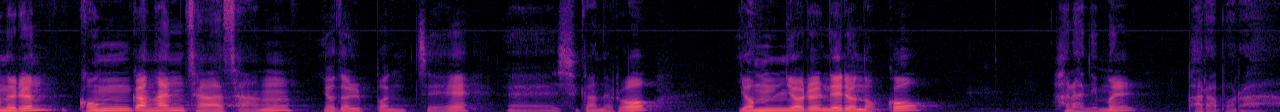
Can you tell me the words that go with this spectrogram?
오늘은 건강한 자상 여덟 번째 에, 시간으로 염려를 내려놓고 하나님을 바라보라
